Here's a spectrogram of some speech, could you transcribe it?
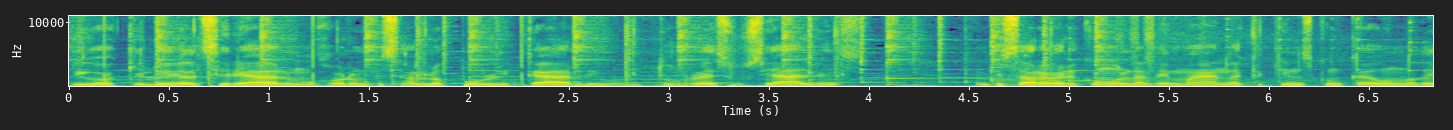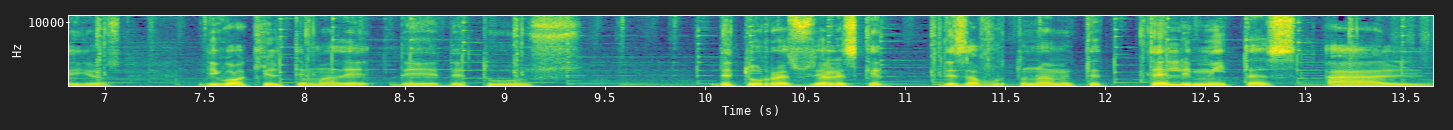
digo, aquí lo ideal sería a lo mejor empezarlo a publicar, digo, en tus redes sociales, empezar a ver como la demanda que tienes con cada uno de ellos. Digo, aquí el tema de, de, tus de tus redes sociales que desafortunadamente te limitas al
